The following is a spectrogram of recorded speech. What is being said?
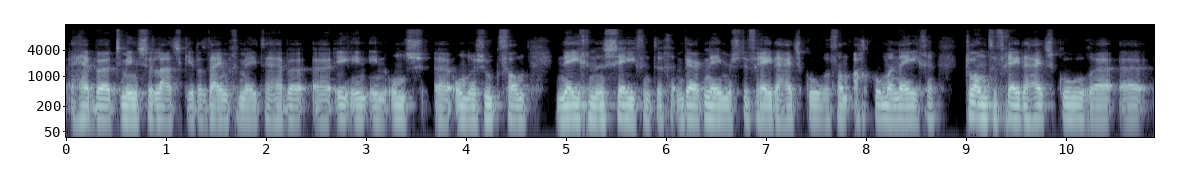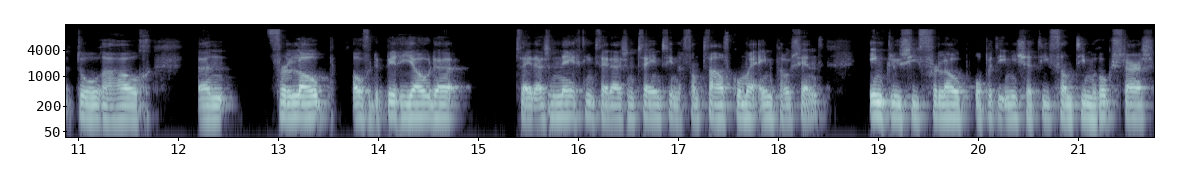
hebben, tenminste de laatste keer dat wij hem gemeten hebben, in, in ons onderzoek van 79, een werknemerstevredenheidsscore van 8,9, klanttevredenheidsscore torenhoog, een verloop over de periode 2019-2022 van 12,1 procent, inclusief verloop op het initiatief van Team Rockstars,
